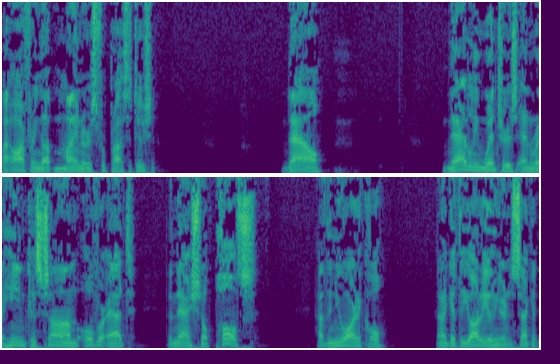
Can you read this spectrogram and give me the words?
by offering up minors for prostitution. Now, Natalie Winters and Raheem Kassam over at the National Pulse have the new article, and I'll get the audio here in a second.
